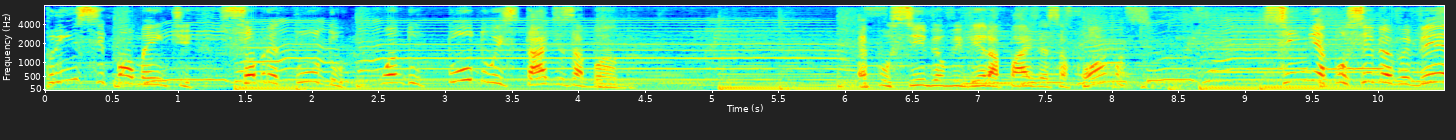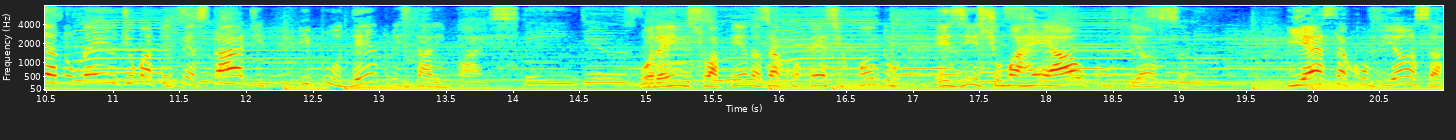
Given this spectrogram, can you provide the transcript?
principalmente, sobretudo, quando tudo está desabando. É possível viver a paz dessa forma? Sim, é possível viver no meio de uma tempestade e por dentro estar em paz. Porém, isso apenas acontece quando existe uma real confiança. E essa confiança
